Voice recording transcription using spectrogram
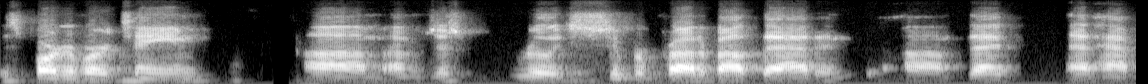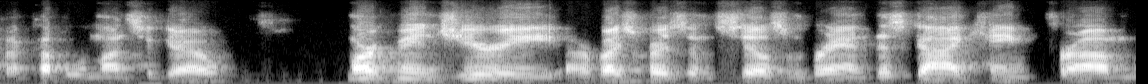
is part of our team. Um, I'm just really super proud about that. And um, that, that happened a couple of months ago. Mark Mangieri, our vice president of sales and brand, this guy came from,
